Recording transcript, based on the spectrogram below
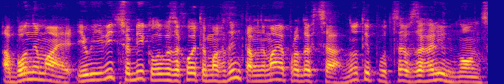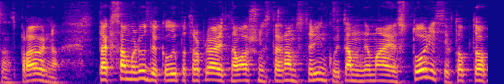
або немає. І уявіть собі, коли ви заходите в магазин, там немає продавця. Ну, типу, це взагалі нонсенс, правильно? Так само люди, коли потрапляють на вашу інстаграм-сторінку і там немає сторісів, тобто.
